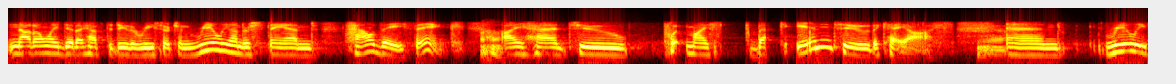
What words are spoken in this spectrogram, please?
not only did I have to do the research and really understand how they think, Uh-huh. I had to put myself back into the chaos Yeah. and really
